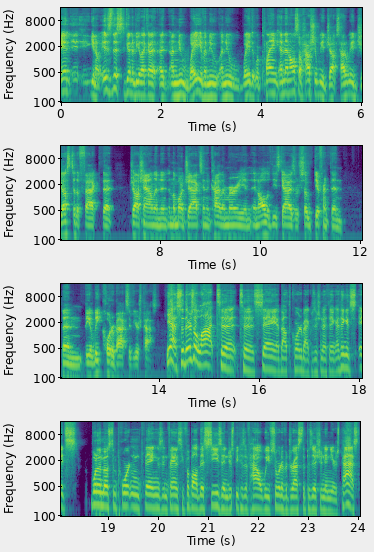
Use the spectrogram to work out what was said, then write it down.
And eh, eh, you know is this going to be like a, a, a, new wave a new a new way that we're playing? And then also how should we adjust? How do we adjust to the fact that josh allen and, and lamar jackson and kyler murray and, and all of these guys are so different than than the elite quarterbacks of years past? Yeah so there's a lot to to say about the quarterback position i think. I think it's it's one of the most important things in fantasy football this season just because of how we've sort of addressed the position in years past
